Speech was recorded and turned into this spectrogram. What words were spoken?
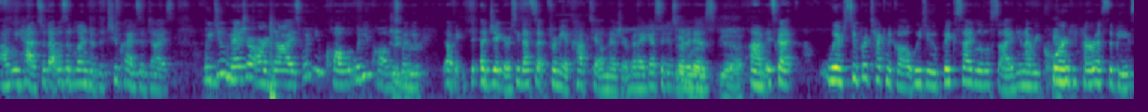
uh, we had. So that was a blend of the two kinds of dyes. We do measure our dyes. What do you call it? What do you call this Jigger. when you okay a jigger? See, that's a, for me a cocktail measure, but I guess it is what it is. Yeah. Um, it's got we're super technical. We do big side, little side, and I record in our recipes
